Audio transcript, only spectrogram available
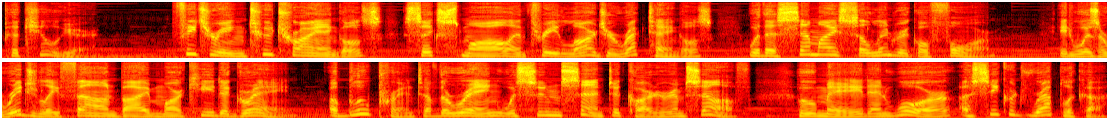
peculiar. Featuring two triangles, six small and three larger rectangles with a semi-cylindrical form, it was originally found by Marquis d'Agrain. A blueprint of the ring was soon sent to Carter himself, who made and wore a secret replica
